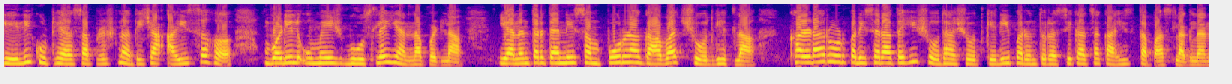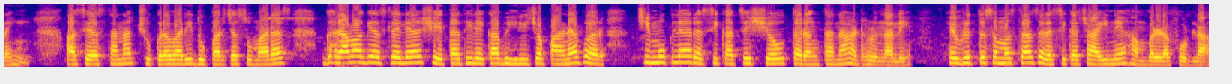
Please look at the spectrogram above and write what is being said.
गेली कुठे असा प्रश्न तिच्या आईसह वडील उमेश भोसले यांना पडला. यानंतर त्यांनी संपूर्ण गावात शोध घेतला. खरडा रोड परिसरातही शोधाशोध केली परंतु रसिकाचा काहीच तपास लागला नाही. असे असताना शुक्रवारी दुपारच्या सुमारास घरामागे असलेल्या शेतातील एका विहिरीच्या पाण्यावर चिमुकल्या रसिकाचे शव तरंगताना आढळून आले. हे वृत्त समजताच रसिकाच्या आईने हंबरडा फोडला.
